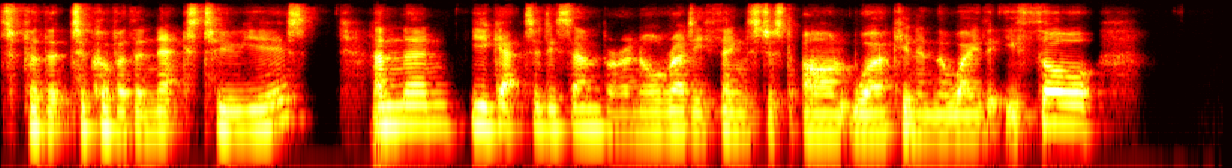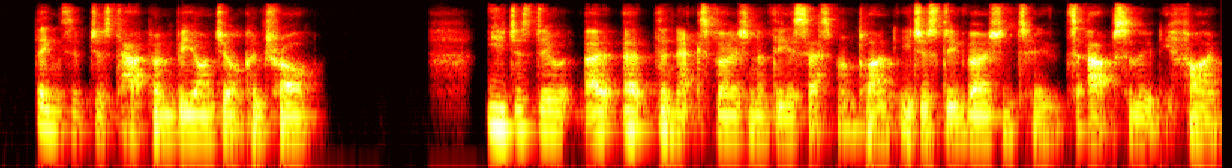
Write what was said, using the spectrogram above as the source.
for the to cover the next two years. And then you get to December and already things just aren't working in the way that you thought. Things have just happened beyond your control. You just do a, a, the next version of the assessment plan. You just do version two. It's absolutely fine.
